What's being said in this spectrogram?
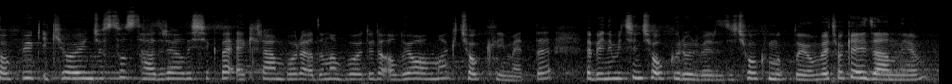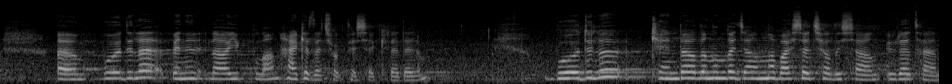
Çok büyük iki oyuncusu Sadri Alışık ve Ekrem Bora adına bu ödülü alıyor olmak çok kıymetli ve benim için çok gurur verici, çok mutluyum ve çok heyecanlıyım. Ee, Bu ödüle beni layık bulan herkese çok teşekkür ederim. Bu ödülü kendi alanında canla başla çalışan, üreten,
